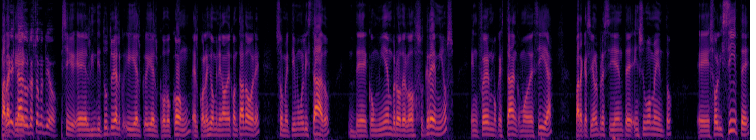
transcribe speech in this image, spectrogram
para ¿Un que listado usted sometió? sí, el instituto y el, y el, y el CODOCON, el Colegio Dominicano de Contadores, sometimos un listado de, con miembros de los gremios enfermos que están, como decía, para que el señor presidente en su momento eh, solicite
